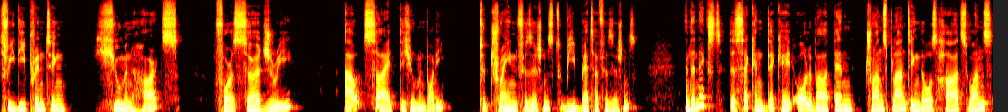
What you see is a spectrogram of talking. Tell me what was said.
3D printing human hearts for surgery outside the human body to train physicians to be better physicians. And the next, the second decade, all about then transplanting those hearts once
